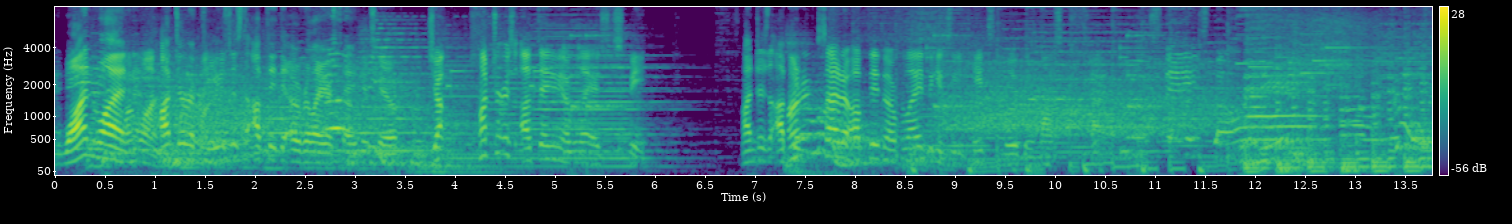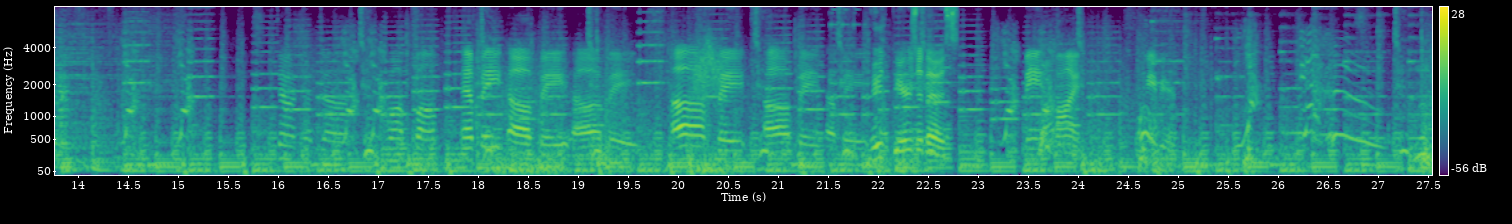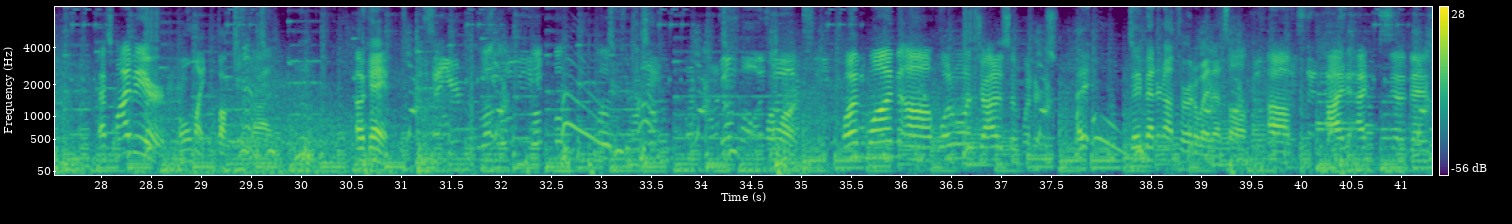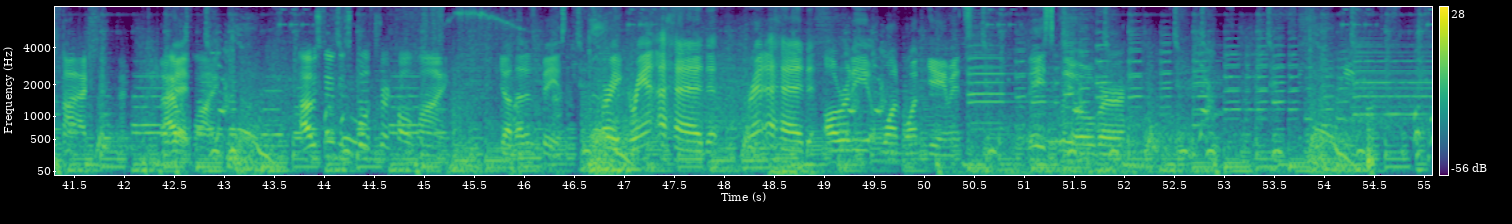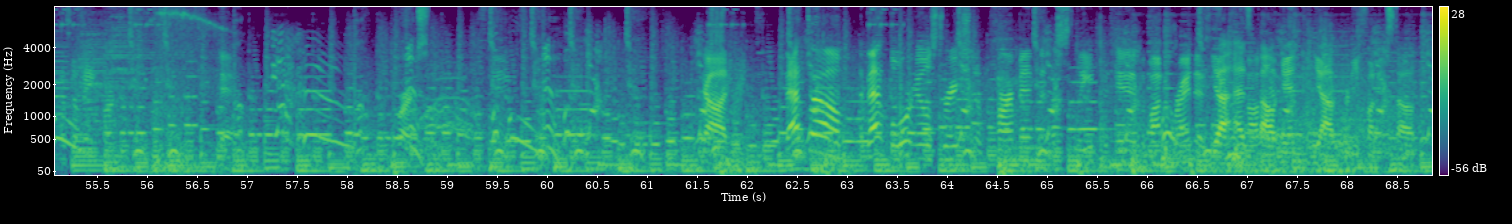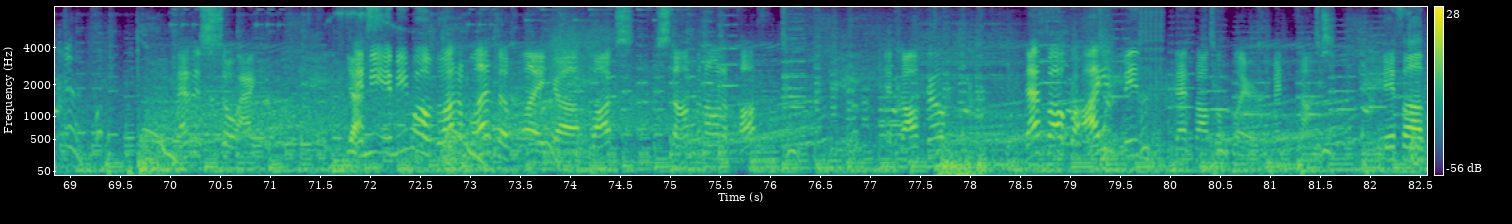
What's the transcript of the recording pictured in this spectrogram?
1 1. 1-1. Hunter refuses to update the overlayers. Two. Jo- Hunter is updating the overlay as we speak. Hunter's up. Hunter decided to update the overlay because he hates the blue blue monster. Dun, dun, dun. Bum, bum. F8, update, update, update, update, update. Whose beers are those? Me, mine. Give me a beer. That's my beer. Oh my fucking god. Okay. One not more. see. One, one, uh, one, one. Jada's and winners. I, they better not throw it away, that's all. Um, I, I, no, that is not actually. I was lying. I was doing this cool trick called lying. Yeah, that is based. All right, Grant ahead. Grant ahead. Already won one game. It's basically over. Yeah. Works. God, that um, that lore illustration of Carmen asleep in the bottom right. As Yeah, as Falcon. Yeah, pretty funny stuff. That is so accurate. Yes. And, me, and meanwhile, the bottom left of like uh, Fox stomping on a puff and Falco. That Falco, I have been that Falco player many times. If uh,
